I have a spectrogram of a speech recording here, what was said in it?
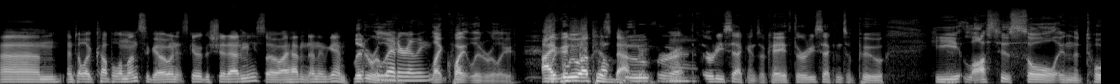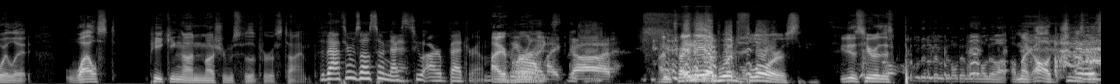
um until a couple of months ago and it scared the shit out of me so I haven't done it again Literally, Literally. like quite literally. I We're blew up his bathroom. for Yeah. 30 seconds, okay? 30 seconds of poo. He lost his soul in the toilet whilst peaking on mushrooms for the first time. The bathroom's also next to our bedroom. I heard were Oh my god. I'm trying and to they have wood floors You just hear this. I'm like, oh, Jesus! It was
